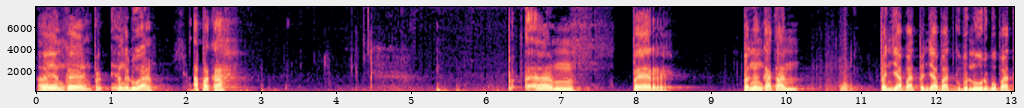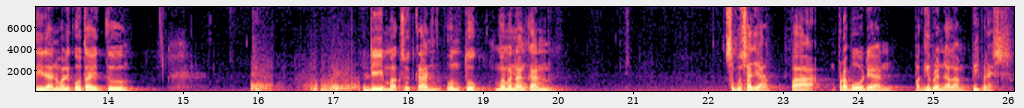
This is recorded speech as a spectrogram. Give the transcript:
Eh, yang ke yang kedua, apakah um, per pengangkatan penjabat-penjabat gubernur, bupati dan wali kota itu dimaksudkan untuk memenangkan sebut saja Pak Prabowo dan Pak Gibran dalam Pilpres.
